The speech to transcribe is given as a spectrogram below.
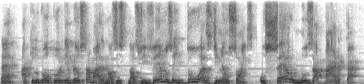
né? Aquilo que o autor de Hebreus trabalha. Nós, nós vivemos em duas dimensões. O céu nos abarca.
